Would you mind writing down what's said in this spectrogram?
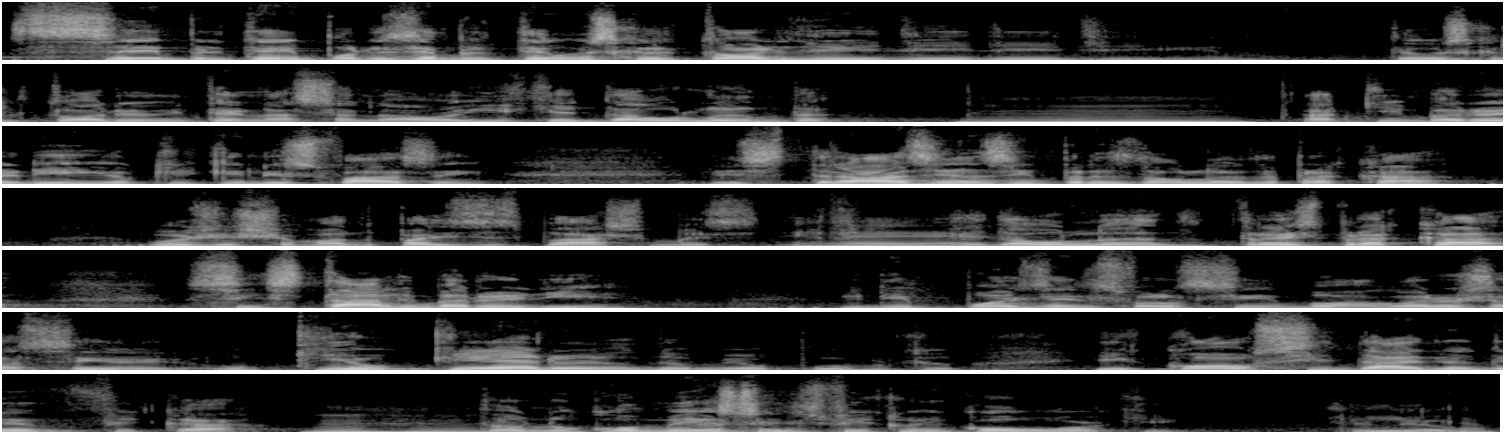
sempre têm, por exemplo, tem um escritório de, de, de, de tem um escritório internacional aí que é da Holanda, hum. aqui em Barueri, e o que, que eles fazem? Eles trazem as empresas da Holanda para cá, hoje é chamado Países Baixos, mas enfim, é, é da Holanda, traz para cá, se instala em Barueri, e depois eles falam assim, bom, agora eu já sei o que eu quero, onde é o meu público e qual cidade eu devo ficar. Uhum. Então, no começo, eles ficam em coworking, entendeu? Fica.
